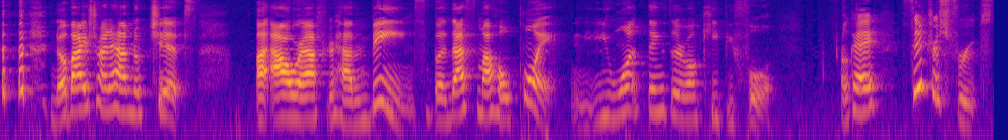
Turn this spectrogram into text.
Nobody's trying to have no chips an hour after having beans. But that's my whole point. You want things that are going to keep you full. Okay? Citrus fruits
